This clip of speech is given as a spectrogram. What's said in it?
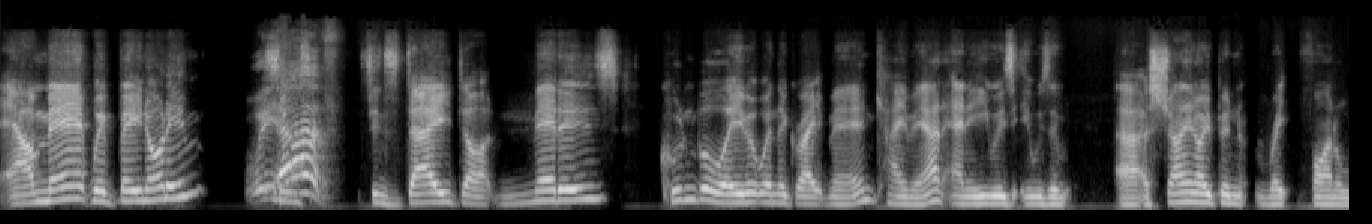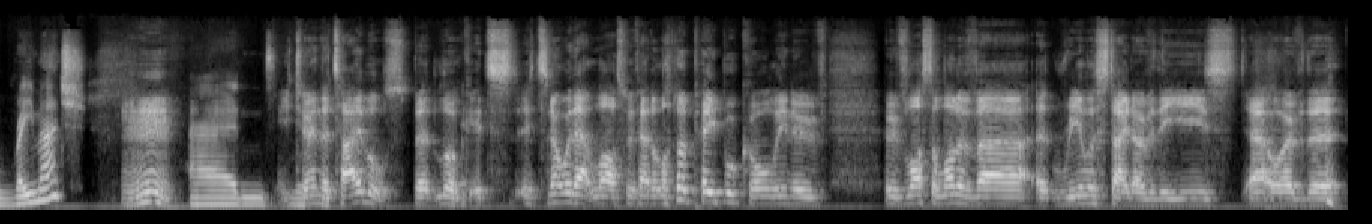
Our man, we've been on him We Since- have. since day dot matters. Couldn't believe it when the great man came out and he was it was a uh, Australian Open re- final rematch, Mm. and He turned the tables, but look, it's it's not without loss. We've had a lot of people call in who've who've lost a lot of uh, real estate over the years uh, or over the,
